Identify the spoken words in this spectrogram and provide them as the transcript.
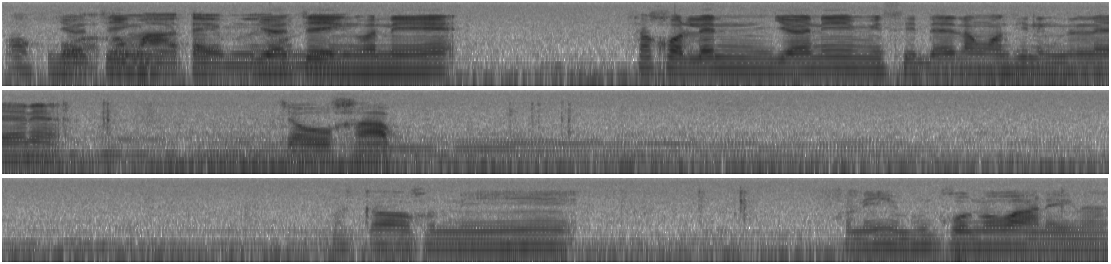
โอ้โหเยอะจริงเข้ามาเต็มเลยเยอะจริงคนนี้คนนี้ ถ้าคนเล่นเยอะนี่มีสิทธิ์ได้รางวัลที่หนึ่งได้เลยนะเนี่ย โจครับ แล้วก็คนนี้ คนนี้เห็นเพิ่งโพสต์เมื่อวานเองนะ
